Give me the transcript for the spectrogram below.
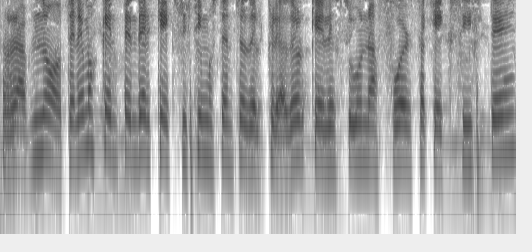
Rav, no, tenemos que entender que existimos dentro del Creador, que Él es una fuerza que existe,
